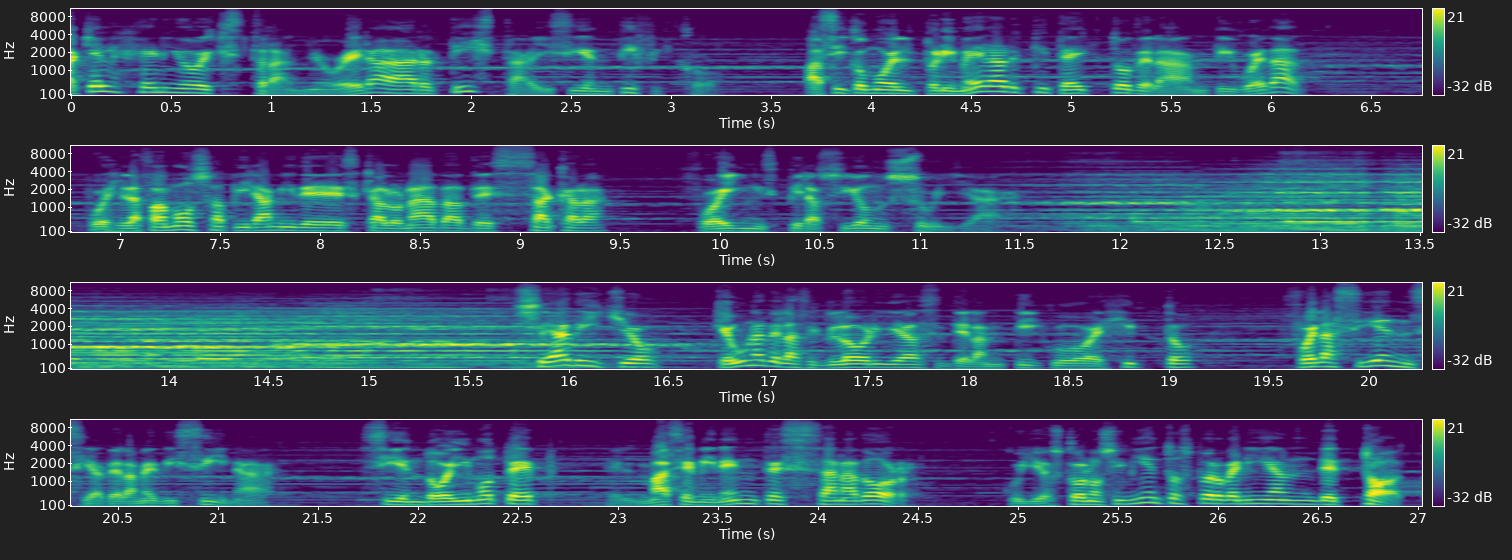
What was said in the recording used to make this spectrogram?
aquel genio extraño era artista y científico, así como el primer arquitecto de la antigüedad, pues la famosa pirámide escalonada de Saqqara fue inspiración suya. Se ha dicho que una de las glorias del antiguo Egipto fue la ciencia de la medicina, siendo Imhotep el más eminente sanador, cuyos conocimientos provenían de Thoth,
